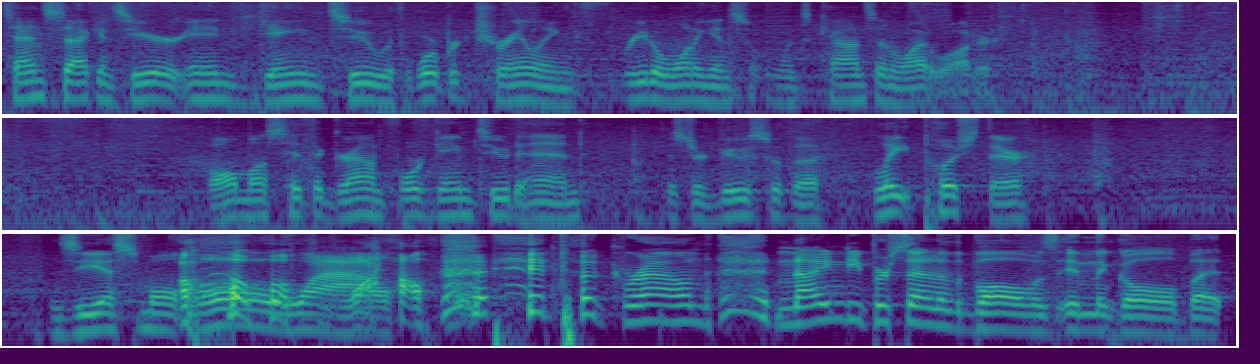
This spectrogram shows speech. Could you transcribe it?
10 seconds here in game two with Wartburg trailing 3 to 1 against Wisconsin Whitewater. Ball must hit the ground for game two to end. Mr. Goose with a late push there. ZS Small. Oh, wow. wow. Hit the ground. 90% of the ball was in the goal, but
